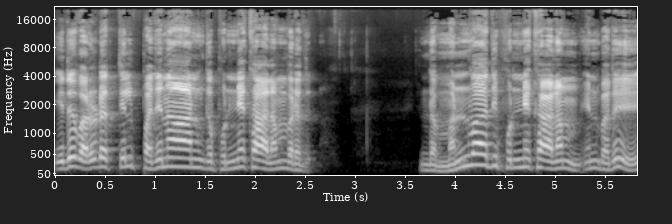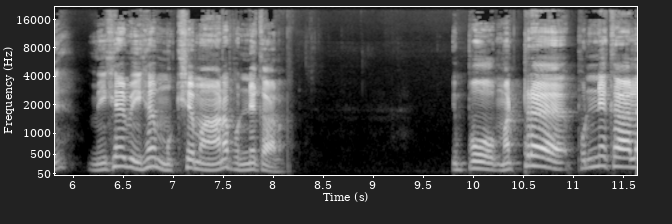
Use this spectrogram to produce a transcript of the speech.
இது வருடத்தில் பதினான்கு புண்ணியகாலம் வருது. இந்த மன்வாதி புண்ணியகாலம் என்பது மிக மிக முக்கியமான புண்ணியகாலம். இப்போது மற்ற புண்ணியகால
